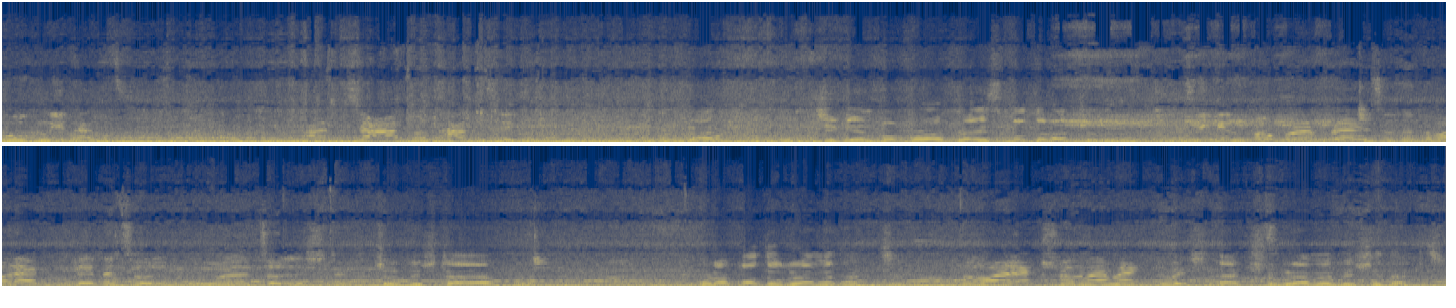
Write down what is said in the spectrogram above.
ঘুগনি থাকছে আর চা তো থাকছেই চিকেন পকোড়ার প্রাইস কত রাখছো তুমি? চিকেন পকোড়ার প্রাইস হচ্ছে তোমার এক প্লেটে চল্লিশ টাকা। চল্লিশ টাকা করে। ওটা কত গ্রামে থাকছে? তোমার একশো গ্রামে একটু বেশি একশো গ্রামে বেশি থাকছে।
